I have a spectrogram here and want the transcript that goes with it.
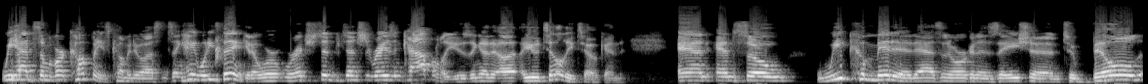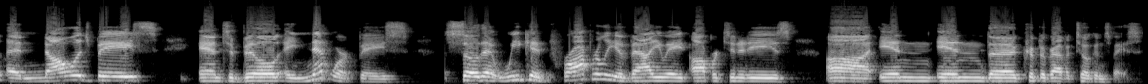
We had some of our companies coming to us and saying, "Hey, what do you think? You know, we're, we're interested in potentially raising capital using a, a utility token," and and so we committed as an organization to build a knowledge base and to build a network base so that we could properly evaluate opportunities uh, in in the cryptographic token space.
